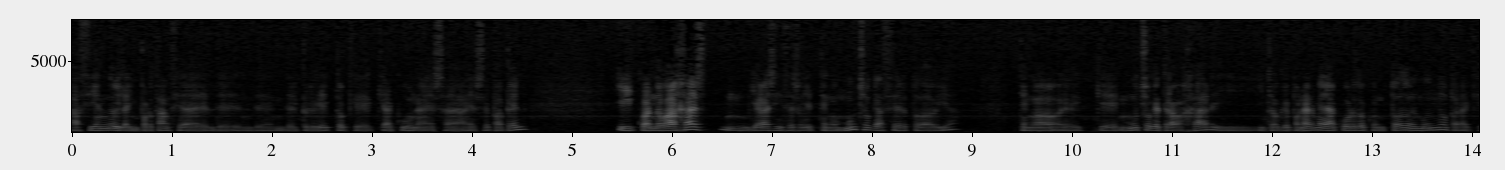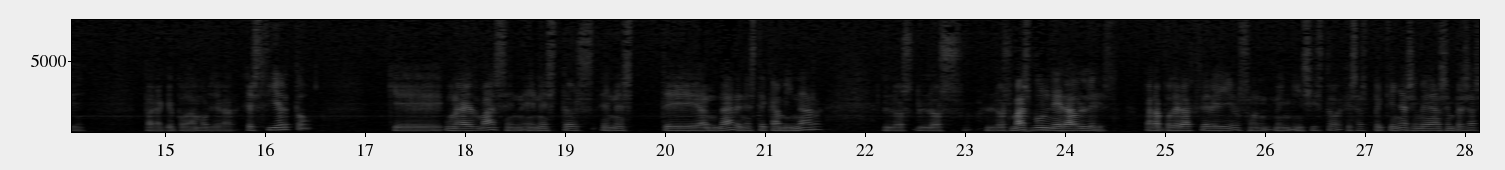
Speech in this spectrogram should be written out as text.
haciendo y la importancia del proyecto que, acuna ese papel. Y cuando bajas, llegas y dices, oye, tengo mucho que hacer todavía, tengo eh, que, mucho que trabajar y tengo que ponerme de acuerdo con todo el mundo para que, para que podamos llegar. Es cierto que, una vez más, en, estos, en este andar, en este caminar, los, los, los más vulnerables para poder acceder a ellos son, insisto, esas pequeñas y medianas empresas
